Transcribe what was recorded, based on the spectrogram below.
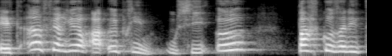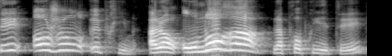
est inférieur à E' ou si E par causalité engendre E', alors on aura la propriété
